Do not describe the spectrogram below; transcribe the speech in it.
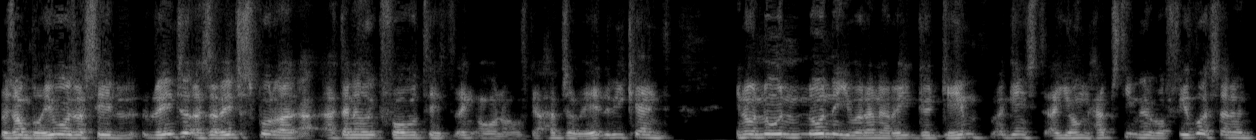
was unbelievable. As I said, Ranger as a Ranger sport, I, I didn't look forward to think, oh no, we've got Hibs away at the weekend. You know, knowing knowing that you were in a right good game against a young Hibs team who were fearless, and,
